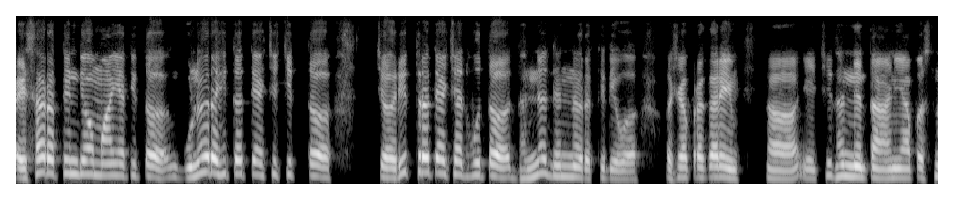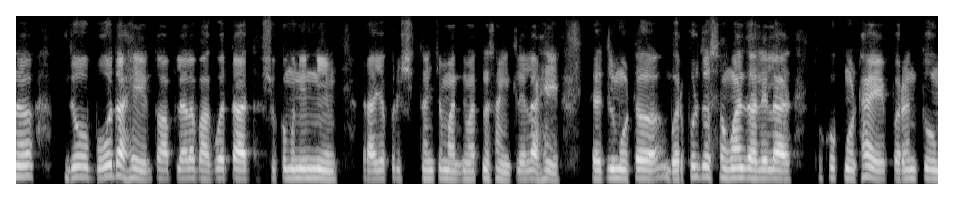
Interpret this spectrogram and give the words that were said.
ऐसा रतीन देव माया तिथं. गुणरहित त्याचे चित्त. चरित्र त्याच्या अद्भुत धन्य धन्य रतिदेव अशा प्रकारे याची धन्यता आणि यापासनं जो बोध आहे तो आपल्याला भागवतात शुकमुनींनी राजा परिषदांच्या माध्यमातून सांगितलेला आहे. त्यातील मोठं भरपूर जो संवाद झालेला तो खूप मोठा आहे परंतु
